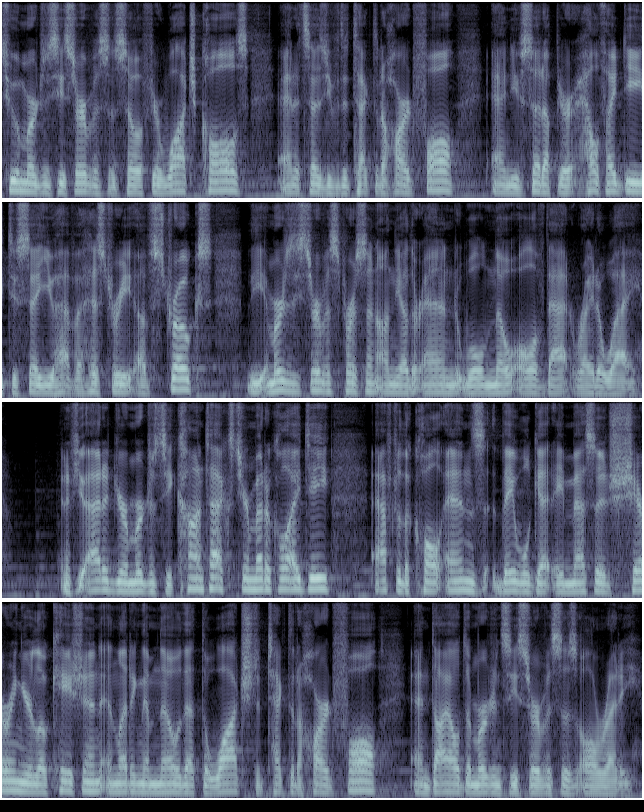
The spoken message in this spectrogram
to emergency services. So if your watch calls and it says you've detected a hard fall and you set up your health ID to say you have a history of strokes, the emergency service person on the other end will know all of that right away. And if you added your emergency contacts to your medical ID, after the call ends, they will get a message sharing your location and letting them know that the watch detected a hard fall and dialed emergency services already.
